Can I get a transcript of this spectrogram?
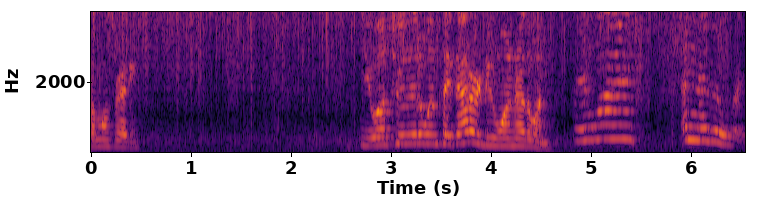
almost ready. You want two little ones like that, or do you want another one? I want another one.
